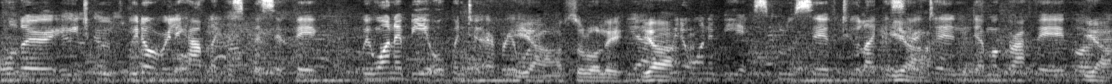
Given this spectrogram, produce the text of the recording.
older age groups. We don't really have like a specific. We want to be open to everyone. Yeah, absolutely. Yeah, Yeah. we don't want to be exclusive to like a Yeah. certain demographic. Or, Yeah,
